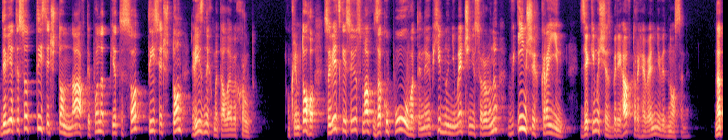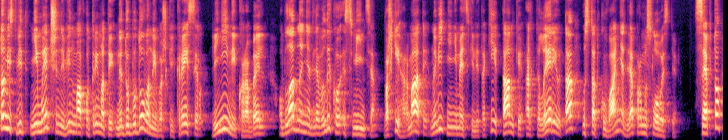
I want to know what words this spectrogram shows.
900 тисяч тонн нафти, понад 500 тисяч тонн різних металевих руд. Окрім того, Совєтський Союз мав закуповувати необхідну Німеччині сировину в інших країн, з якими ще зберігав торгівельні відносини. Натомість від Німеччини він мав отримати недобудований важкий крейсер, лінійний корабель, обладнання для великого есмінця, важкі гармати, новітні німецькі літаки, танки, артилерію та устаткування для промисловості, себто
